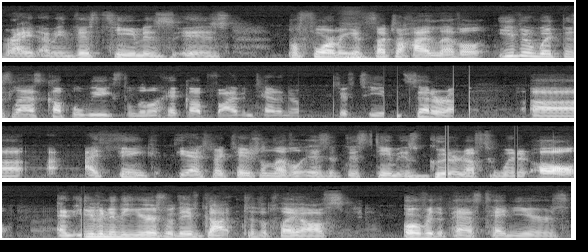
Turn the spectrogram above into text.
Right? I mean, this team is is performing at such a high level, even with this last couple weeks, the little hiccup, five and ten and 15, etc. Uh, I think the expectation level is that this team is good enough to win it all. And even in the years where they've gotten to the playoffs over the past 10 years,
